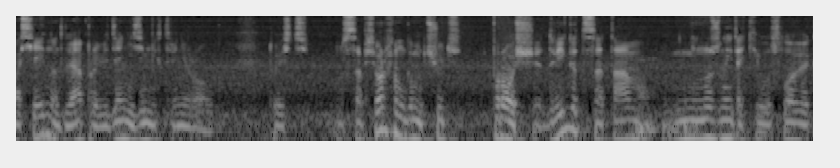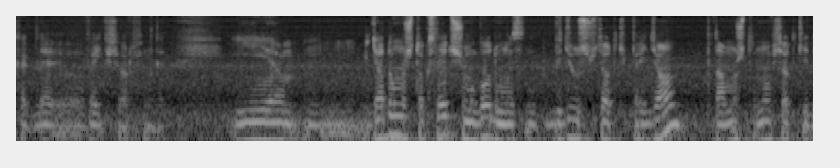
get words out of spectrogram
бассейна для проведения зимних тренировок. То есть с сапсерфингом чуть проще двигаться, там не нужны такие условия, как для вейксерфинга. И я думаю, что к следующему году мы в ДЮСШ все-таки придем, потому что, ну, все-таки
